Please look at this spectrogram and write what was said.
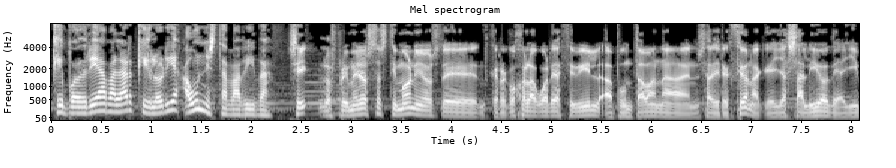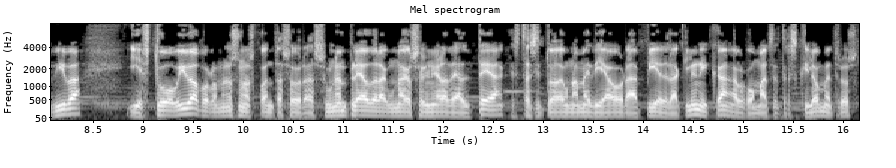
que podría avalar que Gloria aún estaba viva. Sí, los primeros testimonios de, que recoge la Guardia Civil apuntaban a- en esa dirección, a que ella salió de allí viva y estuvo viva por lo menos unas cuantas horas. Un empleado de una gasolinera de Altea, que está situada una media hora a pie de la clínica, algo más de tres kilómetros,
